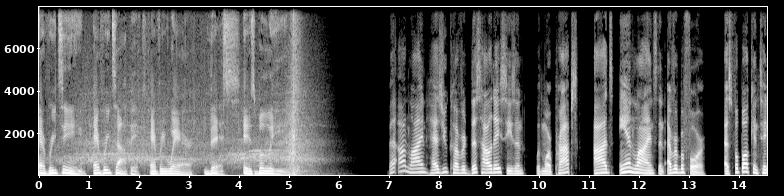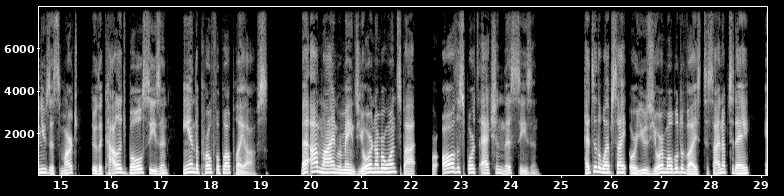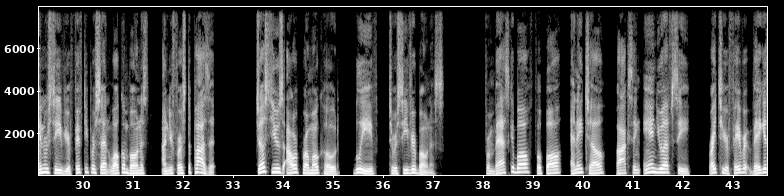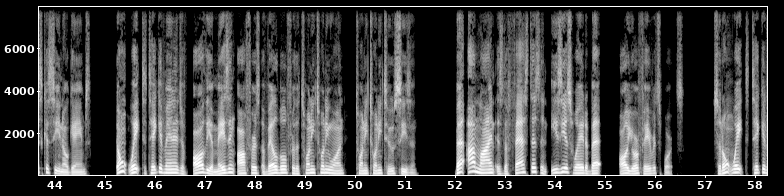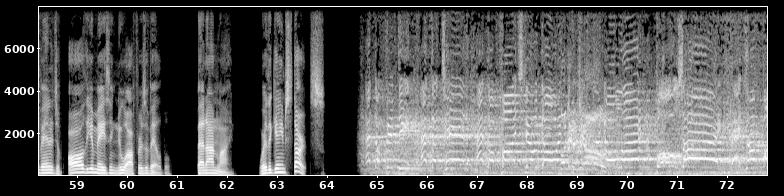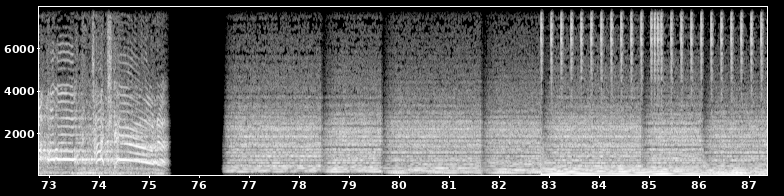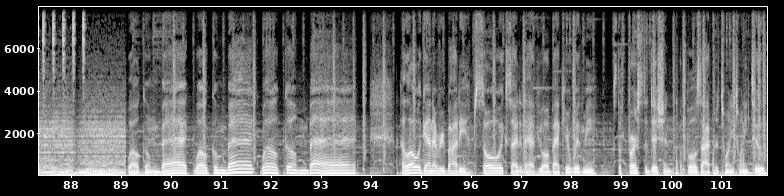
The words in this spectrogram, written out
Every team, every topic, everywhere. This is Bleav. Bet Online has you covered this holiday season with more props, odds, and lines than ever before as football continues its march through the college bowl season and the pro football playoffs. Bet Online remains your number one spot for all the sports action this season. Head to the website or use your mobile device to sign up today and receive your 50% welcome bonus on your first deposit. Just use our promo code BLEAV to receive your bonus. From basketball, football, NHL, boxing, and UFC, right to your favorite Vegas casino games, don't wait to take advantage of all the amazing offers available for the 2021 2022 season. Bet online is the fastest and easiest way to bet all your favorite sports. So don't wait to take advantage of all the amazing new offers available. Bet online, where the game starts. Welcome back, welcome back. Hello again, everybody. I'm so excited to have you all back here with me. It's the first edition of Bullseye for 2022.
